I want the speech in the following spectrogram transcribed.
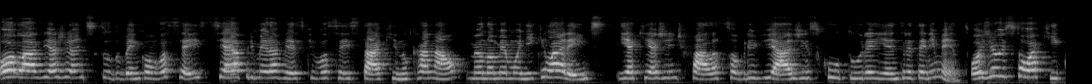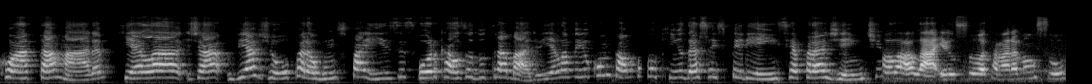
Olá, viajantes, tudo bem com vocês? Se é a primeira vez que você está aqui no canal, meu nome é Monique Larentes e aqui a gente fala sobre viagens, cultura e entretenimento. Hoje eu estou aqui com a Tamara, que ela já viajou para alguns países por causa do trabalho e ela veio contar um pouquinho dessa experiência para a gente. Olá, olá, eu sou a Tamara Mansur,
